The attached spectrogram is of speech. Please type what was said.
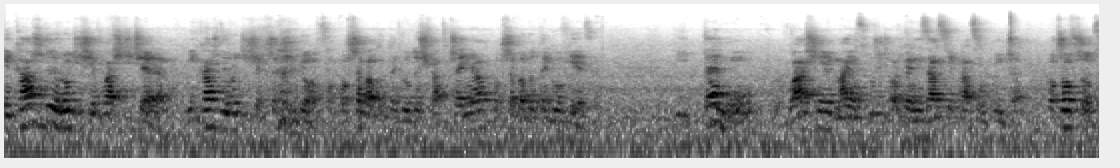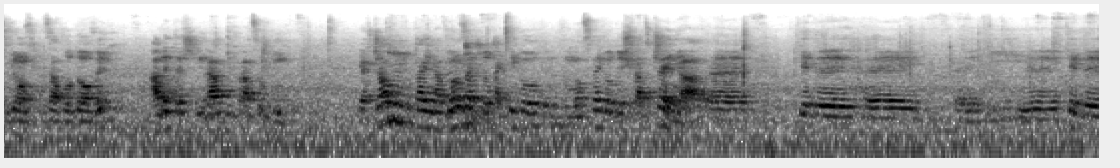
nie każdy rodzi się właścicielem, nie każdy rodzi się przedsiębiorcą. Potrzeba do tego doświadczenia, potrzeba do tego wiedzy. I temu właśnie mają służyć organizacje pracownicze, począwszy od związków zawodowych, ale też i rady pracowników. Ja chciałbym tutaj nawiązać do takiego mocnego doświadczenia, e, kiedy, e, e, kiedy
